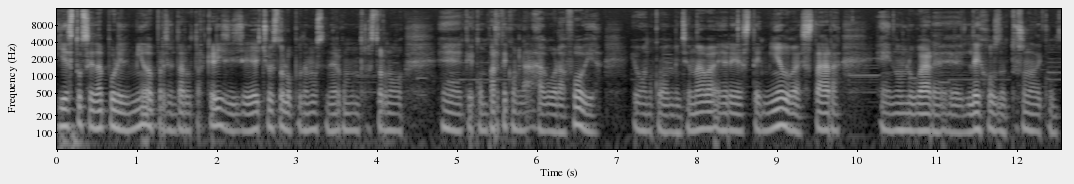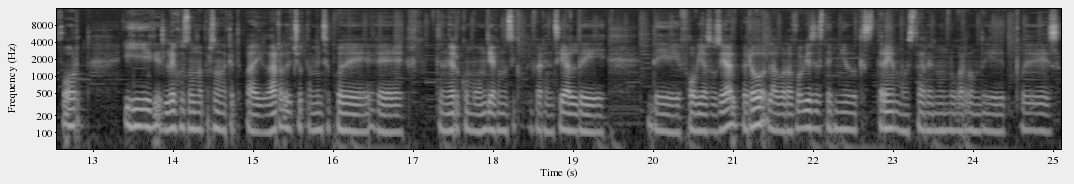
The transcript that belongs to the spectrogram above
y esto se da por el miedo a presentar otra crisis. De hecho, esto lo podemos tener como un trastorno eh, que comparte con la agorafobia. Y bueno, como mencionaba, era este miedo a estar en un lugar eh, lejos de tu zona de confort y lejos de una persona que te pueda ayudar. De hecho, también se puede tener como un diagnóstico diferencial de, de fobia social, pero la agorafobia es este miedo extremo, estar en un lugar donde puedes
